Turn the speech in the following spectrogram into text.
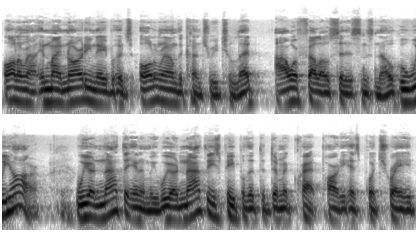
all around, in minority neighborhoods all around the country to let our fellow citizens know who we are. We are not the enemy. We are not these people that the Democrat Party has portrayed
